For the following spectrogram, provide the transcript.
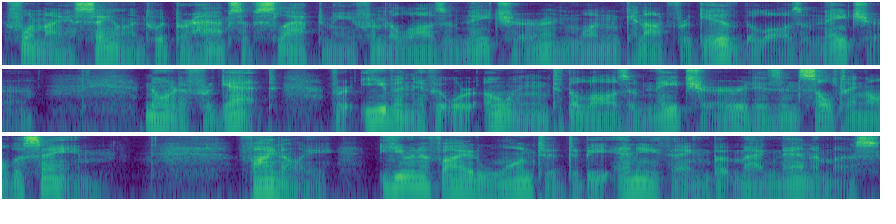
for my assailant would perhaps have slapped me from the laws of nature, and one cannot forgive the laws of nature nor to forget, for even if it were owing to the laws of nature, it is insulting all the same. Finally, even if I had wanted to be anything but magnanimous,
